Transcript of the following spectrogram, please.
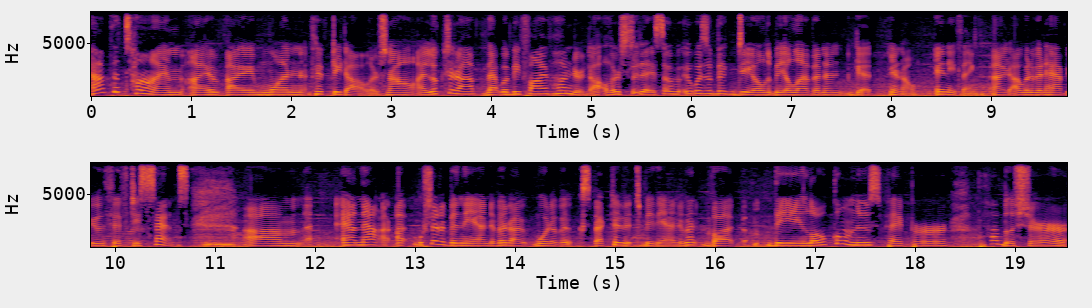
at the time I, I won $50. Now, I looked it up, that would be $500 today. So it was a big deal to be 11 and get, you know, anything. I, I would have been happy with 50 cents. Mm-hmm. Um, and that uh, should have been the end of it. I would have expected it to be the end of it. But the local newspaper publisher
